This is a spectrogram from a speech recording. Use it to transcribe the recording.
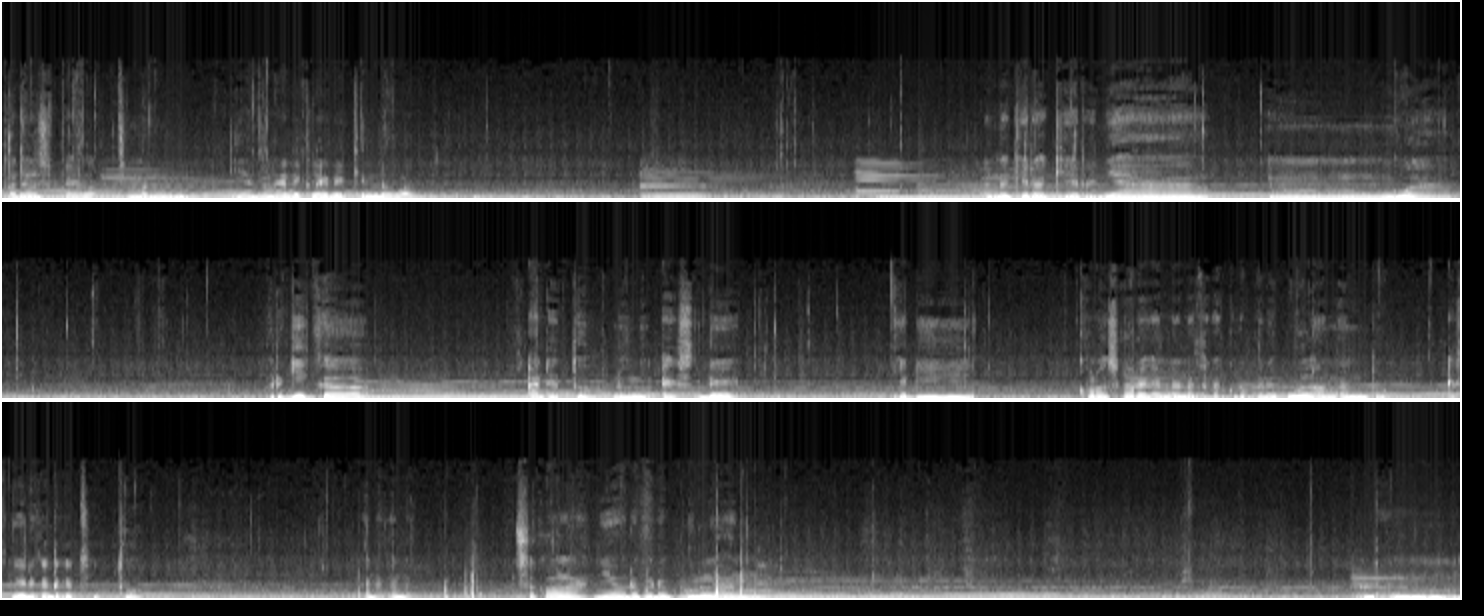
Padahal sepele cuman ya ledek-ledekin doang. Dan akhir-akhirnya hmm, gue pergi ke ada tuh dulu SD jadi kalau sore kan anak-anak udah pada pulang kan tuh SD deket-deket situ. Anak-anak sekolahnya udah pada pulang. Dan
